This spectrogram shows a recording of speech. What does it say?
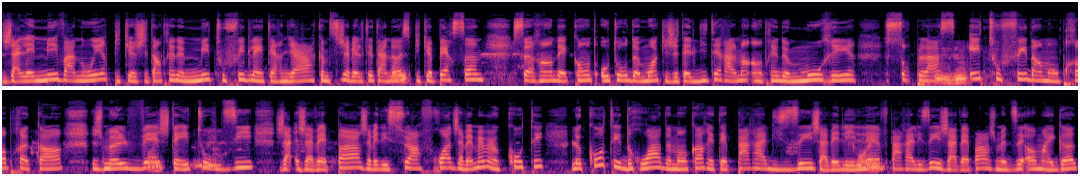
j'allais m'évanouir puis que j'étais en train de m'étouffer de l'intérieur, comme si j'avais le tétanos puis que personne se rendait compte autour de moi que j'étais littéralement en train de mourir sur place, mm étouffée dans mon propre corps. Je me levais, j'étais étourdie, j'avais peur, j'avais des sueurs froides, j'avais même un côté, le côté droit de mon corps était paralysé, j'avais les lèvres paralysées et j'avais peur. Je me disais, oh my God,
